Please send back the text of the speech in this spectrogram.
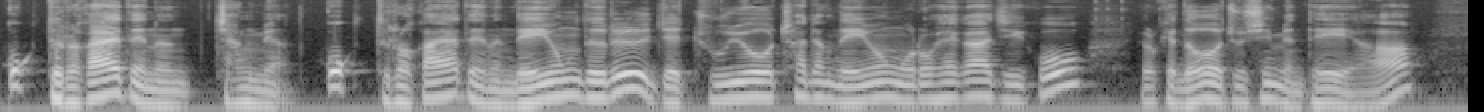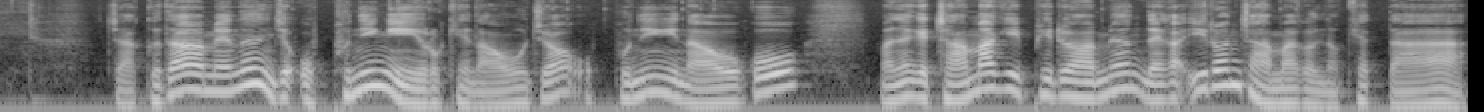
꼭 들어가야 되는 장면, 꼭 들어가야 되는 내용들을 이제 주요 촬영 내용으로 해가지고 이렇게 넣어주시면 돼요. 자, 그 다음에는 이제 오프닝이 이렇게 나오죠. 오프닝이 나오고, 만약에 자막이 필요하면 내가 이런 자막을 넣겠다.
